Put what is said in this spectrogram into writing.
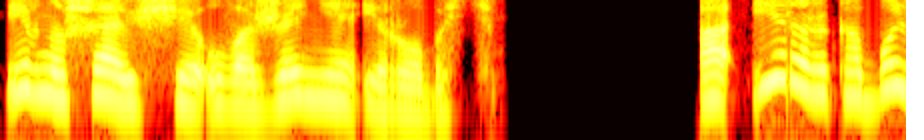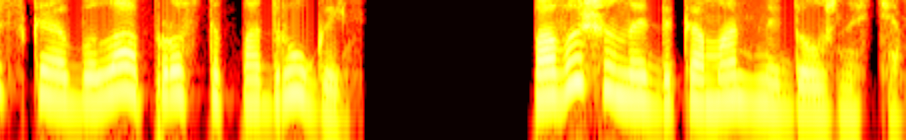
и внушающее уважение и робость. А Ира Рокобольская была просто подругой, повышенной до командной должности.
